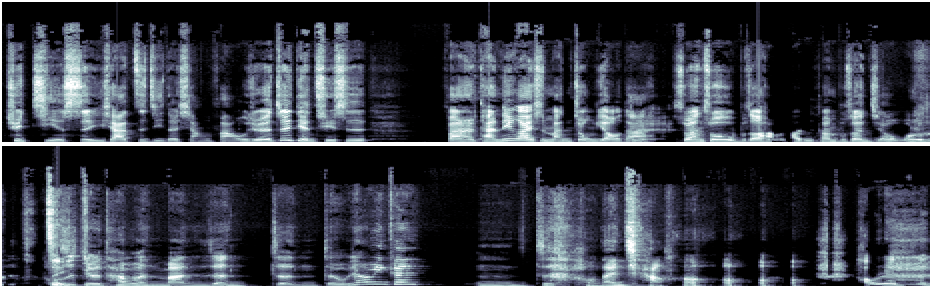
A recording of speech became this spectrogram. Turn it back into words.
去解释一下自己的想法。我觉得这一点其实反而谈恋爱是蛮重要的虽然说我不知道他们到底算不算交往，我是 我是觉得他们蛮认真的，我觉得他们应该。嗯，这好难讲哦，好认真。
